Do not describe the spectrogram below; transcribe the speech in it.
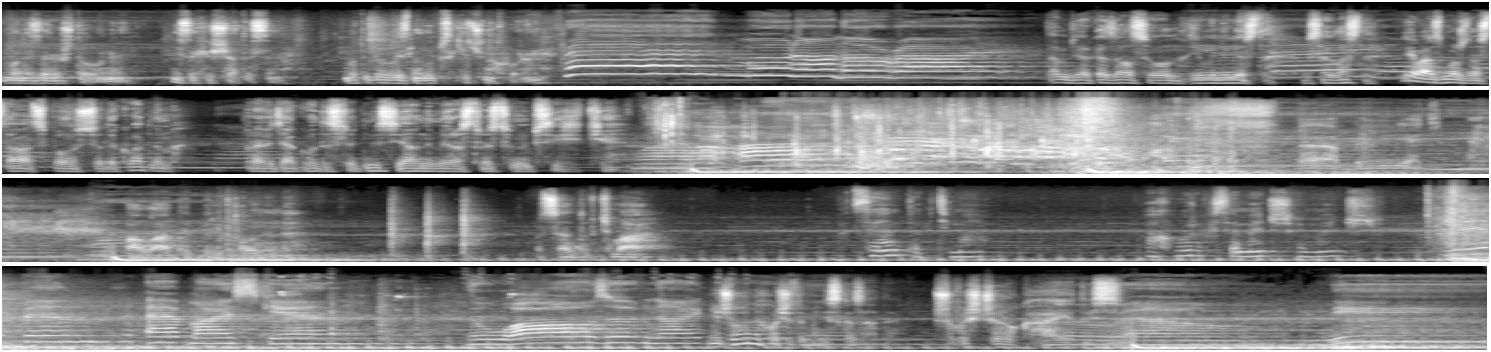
бо не заарештований, ні захищатися, бо тебе визнали психічно хворим. Там, где оказался он, ему не место. Вы согласны? Невозможно оставаться полностью адекватным, проведя годы с людьми с явными расстройствами психики. А, блядь. Палаты переполнены. Пациентов тьма. Пацієнтів тьма, а хворих все менше і менше. Ripping at my skin, Нічого не хочете мені сказати? Що ви щиро каєтесь?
